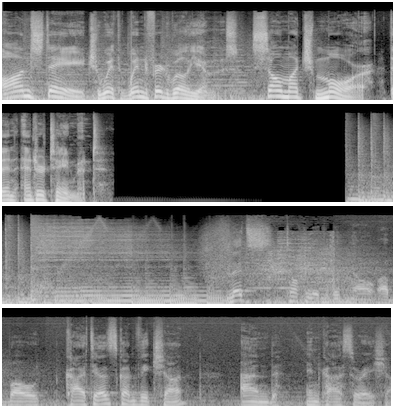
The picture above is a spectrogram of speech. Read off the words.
On stage with Winford Williams. So much more than entertainment. Let's talk a little bit now about Kartel's conviction and incarceration.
